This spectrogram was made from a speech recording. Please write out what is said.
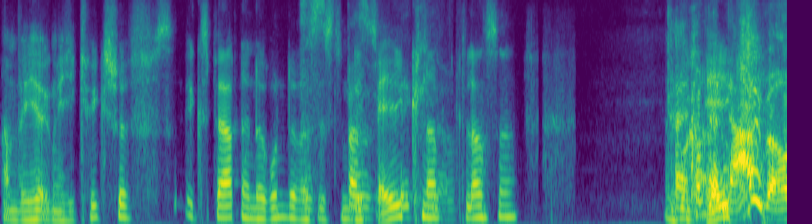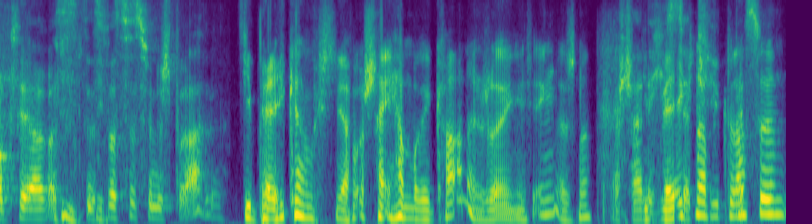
haben wir hier irgendwelche Kriegsschiffsexperten in der Runde? Was das, ist denn die Belknap-Klasse? Wo kommt der Name überhaupt her? Was ist, das, was ist das für eine Sprache? Die Belknap, ja wahrscheinlich amerikanisch eigentlich, Englisch, ne? Wahrscheinlich die Belknap-Klasse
